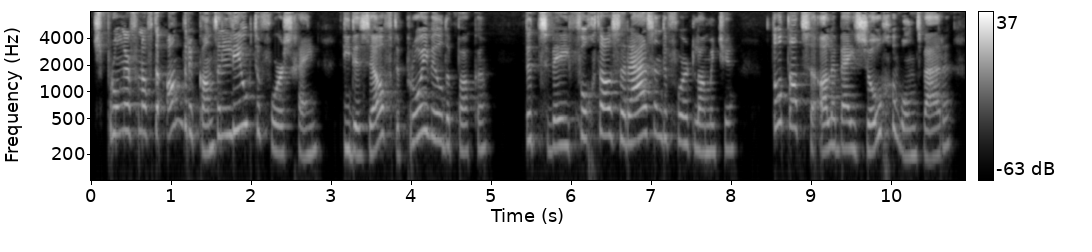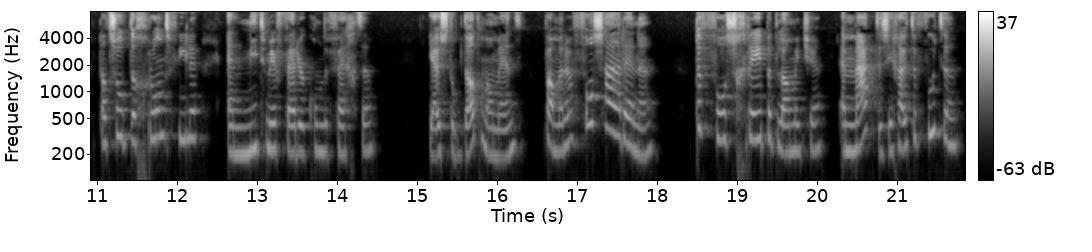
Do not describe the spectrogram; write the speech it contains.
sprong er vanaf de andere kant een leeuw tevoorschijn die dezelfde prooi wilde pakken. De twee vochten als razende voor het lammetje, totdat ze allebei zo gewond waren dat ze op de grond vielen en niet meer verder konden vechten. Juist op dat moment kwam er een vos aanrennen. De vos greep het lammetje en maakte zich uit de voeten.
